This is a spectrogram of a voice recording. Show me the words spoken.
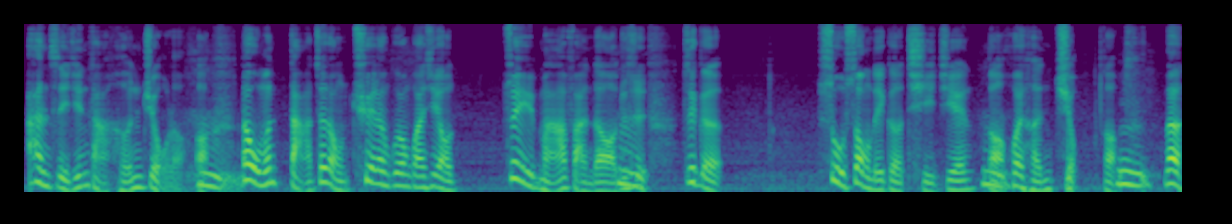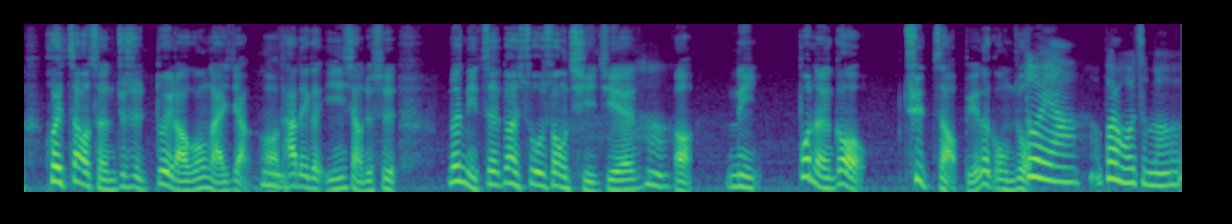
案子已经打很久了，哦，嗯。那我们打这种确认雇佣关系哦，最麻烦的哦，就是这个诉讼的一个期间哦嗯。会很久哦，嗯。那会造成就是对劳工来讲哦嗯，他的一个影响就是，那你这段诉讼期间嗯，哦，你不能够去找别的工作。对啊，不然我怎么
